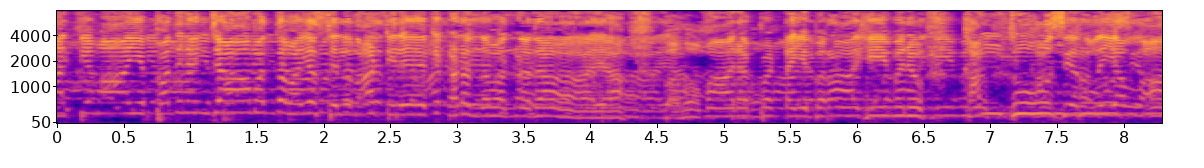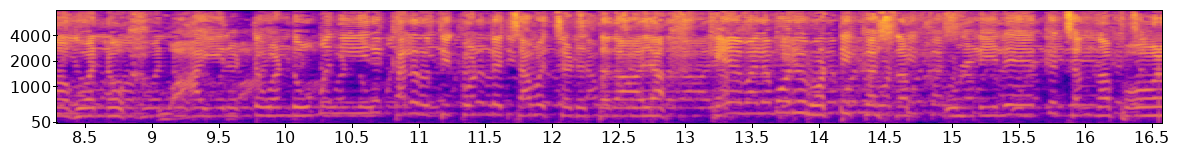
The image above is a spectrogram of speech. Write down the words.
ആദ്യമായി പതിനഞ്ചാമത്തെ വയസ്സിൽ നാട്ടിലേക്ക് കടന്നു വന്നതായ ബഹുമാനപ്പെട്ട ഇബ്രാഹിമിനു അൻഹു വായിലിട്ടുകൊണ്ട് ഉമനീര് കലർത്തിക്കൊണ്ട് ചവച്ചെടുത്തതായ കേവലം ഒരു റൊട്ടി കഷ്ണം ഉള്ളിലേക്ക് ചെന്നപ്പോൾ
